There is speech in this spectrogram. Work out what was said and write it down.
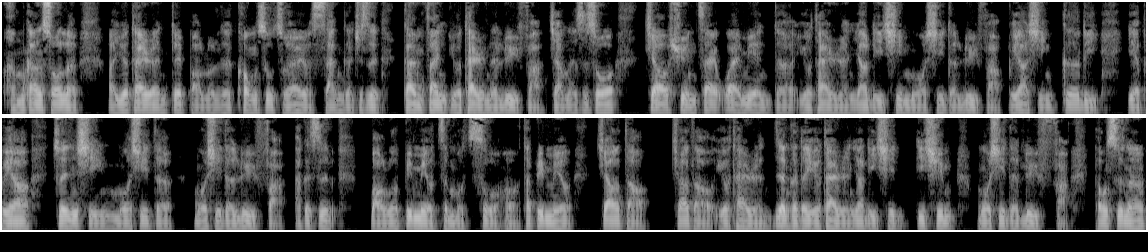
我们刚刚说了啊，犹太人对保罗的控诉主要有三个，就是干犯犹太人的律法，讲的是说教训在外面的犹太人要离弃摩西的律法，不要行割礼，也不要遵行摩西的摩西的律法啊。可是保罗并没有这么做哈，他并没有教导。教导犹太人，任何的犹太人要离弃离弃摩西的律法。同时呢，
